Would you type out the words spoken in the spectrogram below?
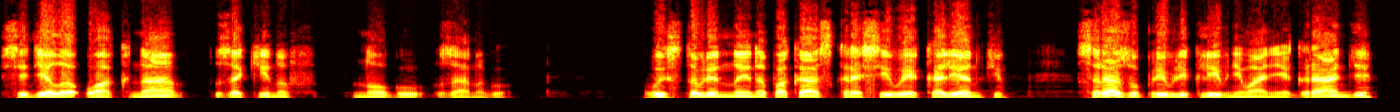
сидела у окна, закинув ногу за ногу. Выставленные на показ красивые коленки сразу привлекли внимание Гранди,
